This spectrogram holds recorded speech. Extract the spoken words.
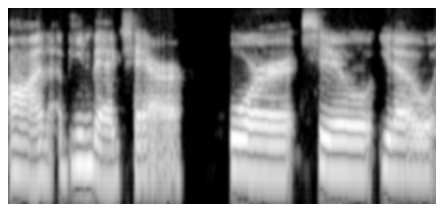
on a beanbag chair or to, you know,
